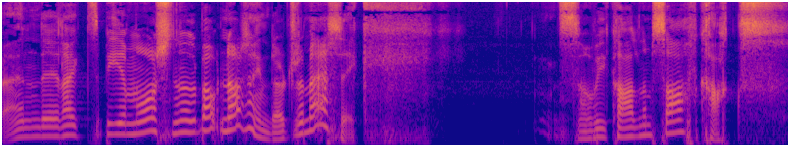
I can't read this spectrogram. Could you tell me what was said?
and they like to be emotional about nothing. They're dramatic. So we call them soft cocks,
